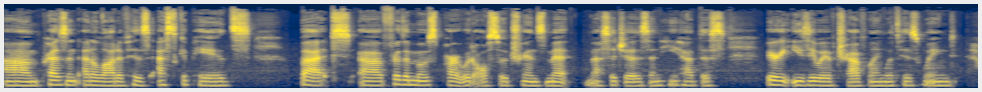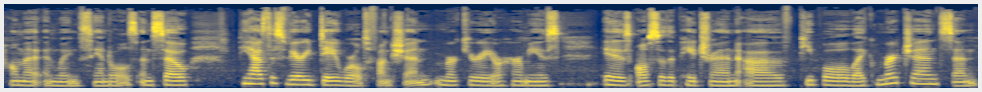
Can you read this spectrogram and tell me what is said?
um, present at a lot of his escapades, but uh, for the most part would also transmit messages. And he had this very easy way of traveling with his winged helmet and winged sandals. And so he has this very day world function. Mercury or Hermes is also the patron of people like merchants and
